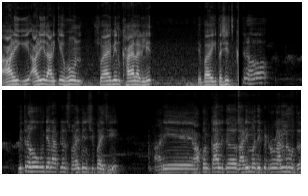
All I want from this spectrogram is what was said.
आळी आळी लाडकी होऊन सोयाबीन खायला लागलीत. हे बाई तशीच मित्र हो मित्र हो उद्याला आपल्याला सोयाबीन शिपायची. आणि आपण काल ग- गाडीमध्ये पेट्रोल आणलं होतं.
